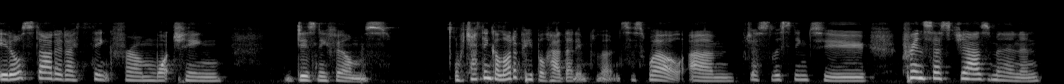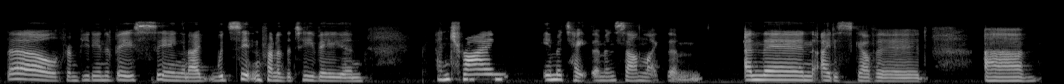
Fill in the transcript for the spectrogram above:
it all started, I think, from watching Disney films which I think a lot of people had that influence as well. Um, just listening to Princess Jasmine and Belle from Beauty and the Beast sing, and I would sit in front of the TV and and try and imitate them and sound like them. And then I discovered, um,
